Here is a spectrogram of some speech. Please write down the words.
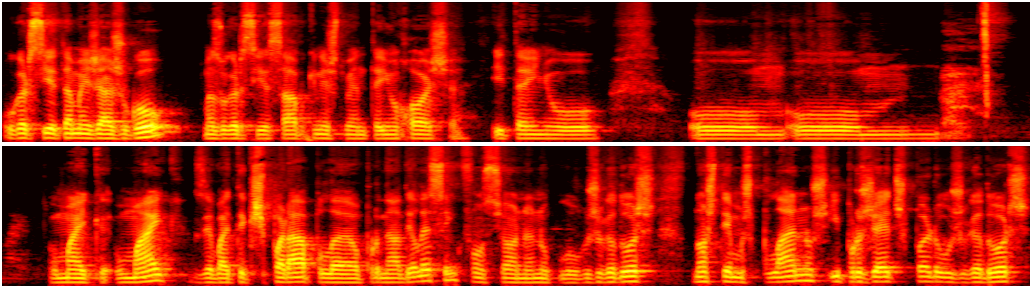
O Garcia também já jogou, mas o Garcia sabe que neste momento tem o Rocha e tem o, o, o, o Mike, o Mike, dizer, vai ter que esperar pela oportunidade dele. É assim que funciona no clube. Os jogadores, nós temos planos e projetos para os jogadores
